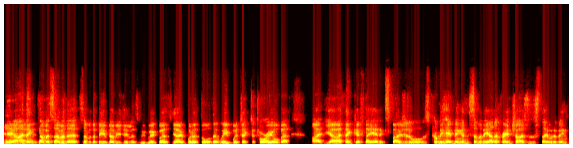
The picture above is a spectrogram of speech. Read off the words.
Yeah, I think some of some of the some of the BMW dealers we work with, you know, would have thought that we were dictatorial, but I, yeah, I think if they had exposure to what was probably happening in some of the other franchises, they would have been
